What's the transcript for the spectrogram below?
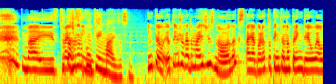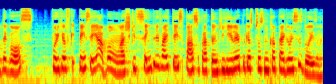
Mas. Você mas, tá jogando assim, com quem mais, assim? Então, eu tenho jogado mais de Snorlax, aí agora eu tô tentando aprender o Eldegoss. Porque eu fiquei- pensei, ah, bom, acho que sempre vai ter espaço pra tanque e healer, porque as pessoas nunca pegam esses dois, né?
